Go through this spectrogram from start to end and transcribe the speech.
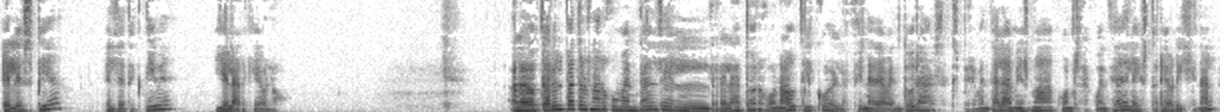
El espía, el detective y el arqueólogo. Al adoptar el patrón argumental del relato argonáutico, el cine de aventuras experimenta la misma consecuencia de la historia original,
